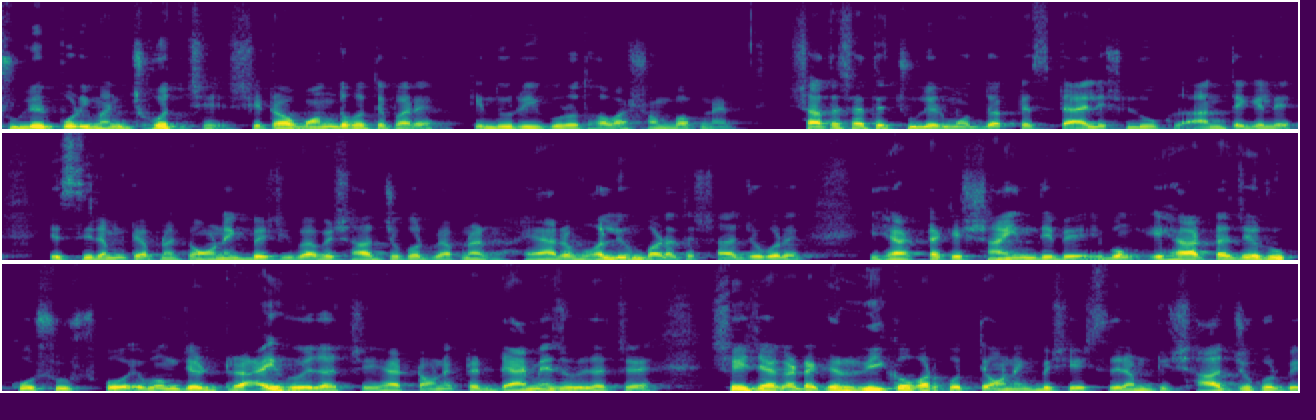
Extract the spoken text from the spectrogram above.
চুলের পরিমাণ ঝরছে সেটাও বন্ধ হতে পারে, কিন্তু রিগ্রোথ হওয়া সম্ভব নয়। সাথে সাথে চুলের মধ্যে একটা স্টাইলিশ লুক আনতে গেলে এই সিরামটি আপনাকে অনেক বেশিভাবে সাহায্য করবে, আপনার হেয়ার ভলিউম বাড়াতে সাহায্য করে হেয়ারটাকে শাইন দেবে এবং এই হেয়ারটা যে রুক্ষ, শুষ্ক এবং যে ড্রাই হয়ে যাচ্ছে হেয়ারটা অনেকটা ড্যামেজ হয়ে যাচ্ছে, সেই জায়গাটাকে রিকভার করতে অনেক বেশি এই সিরামটি সাহায্য করবে।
